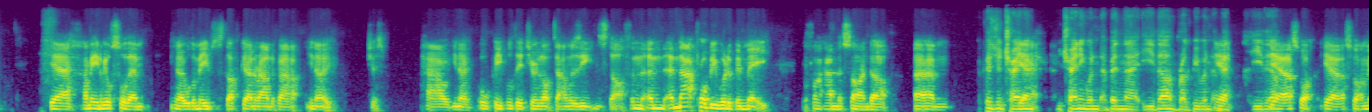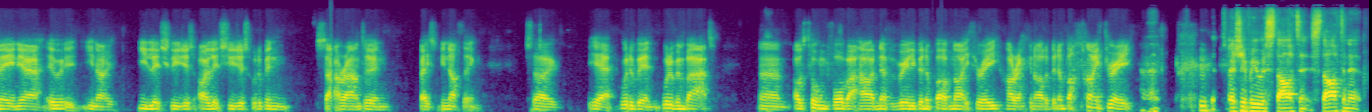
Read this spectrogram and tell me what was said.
yeah, I mean, we all saw them, you know, all the memes and stuff going around about, you know, just how you know all people did during lockdown was eating stuff, and and and that probably would have been me if I hadn't have signed up. Um, because your training Yeah. your training wouldn't have been there either. Rugby wouldn't have Yeah. been there either. Yeah, that's what. Yeah, that's what I mean. Yeah, it, you know, you literally just, I literally just would have been sat around doing basically nothing. So yeah, would have been would have been bad. Um, I was talking before about how I'd never really been above 93. I reckon I'd have been above 93. especially if we were starting starting at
